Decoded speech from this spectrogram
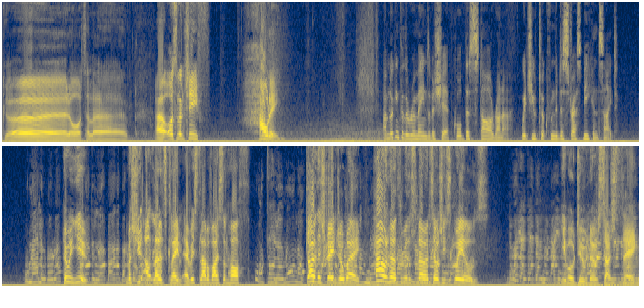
Good, Ortolan. Uh, Ortolan Chief, howdy. I'm looking for the remains of a ship called the Star Runner, which you took from the distress beacon site. Who are you? Must you outlanders claim every slab of ice on Hoth? Drive the stranger away! Hound her through the snow until she squeals! You will do no such thing!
